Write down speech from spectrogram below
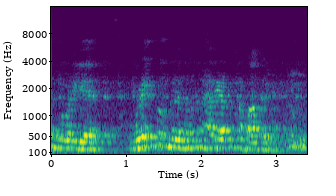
உங்களுடைய உழைப்புங்கிறது வந்து நிறைய இடத்துல நான் பார்த்துருக்கேன்.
